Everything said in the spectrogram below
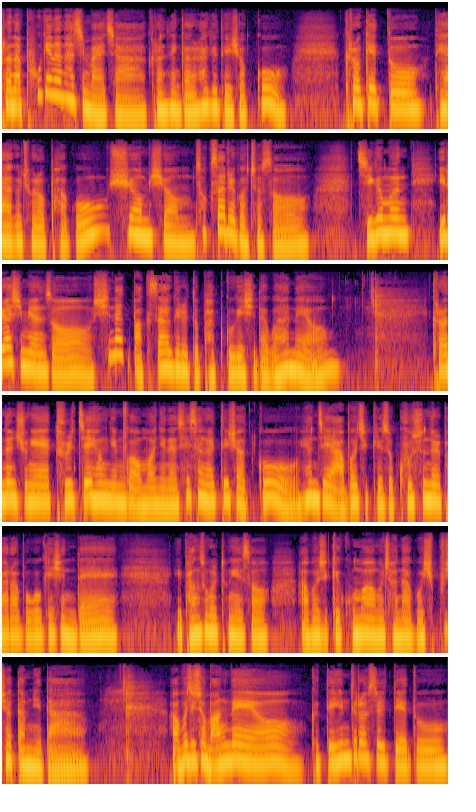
그러나 포기는 하지 말자 그런 생각을 하게 되셨고 그렇게 또 대학을 졸업하고 쉬엄쉬엄 석사를 거쳐서 지금은 일하시면서 신학 박사 학위를 또 밟고 계시다고 하네요. 그러는 중에 둘째 형님과 어머니는 세상을 뜨셨고 현재 아버지께서 구순을 바라보고 계신데 이 방송을 통해서 아버지께 고마움을 전하고 싶으셨답니다. 아버지 저 막내예요. 그때 힘들었을 때도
